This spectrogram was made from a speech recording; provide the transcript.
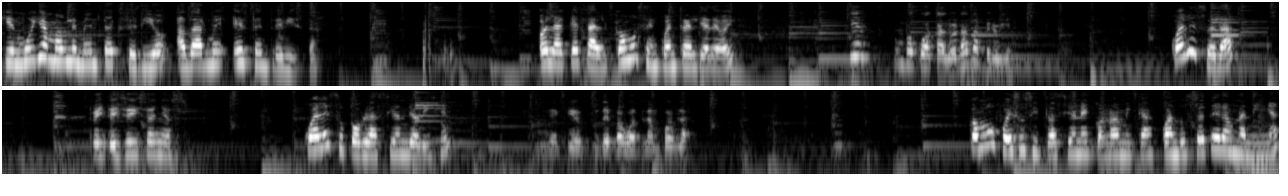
quien muy amablemente accedió a darme esta entrevista. Hola, ¿qué tal? ¿Cómo se encuentra el día de hoy? Bien, un poco acalorada, pero bien. ¿Cuál es su edad? 36 años. ¿Cuál es su población de origen? De aquí, de Pahuatlán, Puebla. ¿Cómo fue su situación económica cuando usted era una niña?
